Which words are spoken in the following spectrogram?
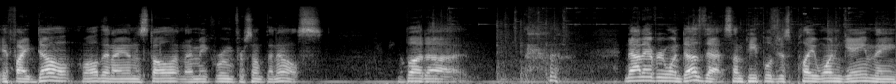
If I don't, well, then I uninstall it and I make room for something else. But, uh, not everyone does that. Some people just play one game, they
